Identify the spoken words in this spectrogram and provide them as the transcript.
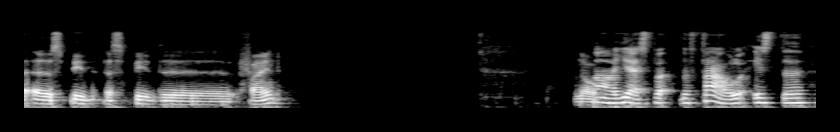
a, a speed, a speed uh, fine. No, Ah, yes, but the foul is the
